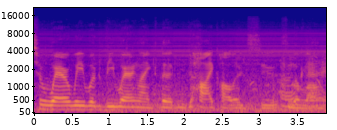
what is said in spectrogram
to where we would be wearing like the high collared suits and the long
